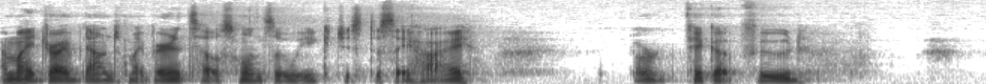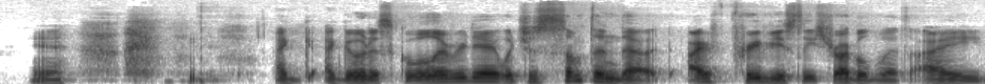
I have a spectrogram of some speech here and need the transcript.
I might drive down to my parents' house once a week just to say hi or pick up food. Yeah. I, I go to school every day, which is something that I've previously struggled with. I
